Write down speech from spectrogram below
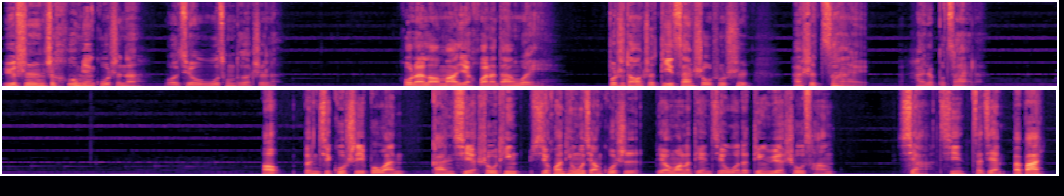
于是这后面故事呢，我就无从得知了。后来老妈也换了单位，不知道这第三手术室。还是在，还是不在了。好，本期故事已播完，感谢收听。喜欢听我讲故事，别忘了点击我的订阅收藏。下期再见，拜拜。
